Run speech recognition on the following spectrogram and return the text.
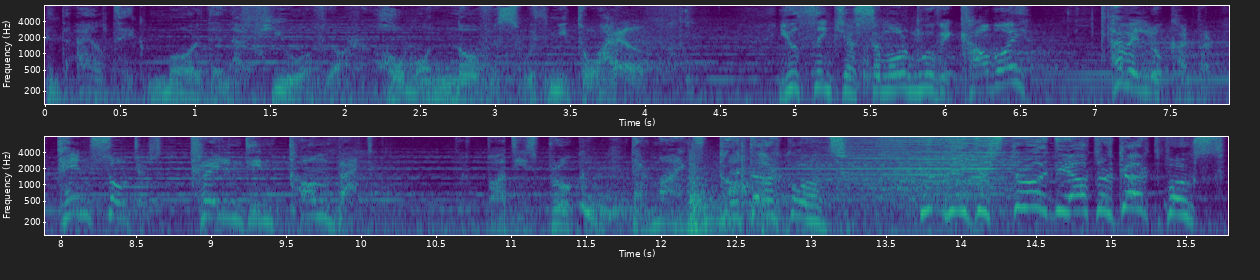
And I'll take more than a few of your Homo Novus with me to hell. You think you're some old movie cowboy? Have a look, Hunter. Ten soldiers, trained in combat. Their bodies broken, their minds gone. The Dark Ones! They destroyed the outer guard post!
